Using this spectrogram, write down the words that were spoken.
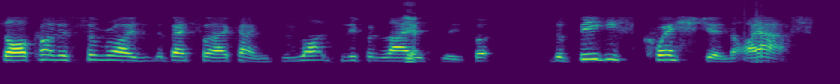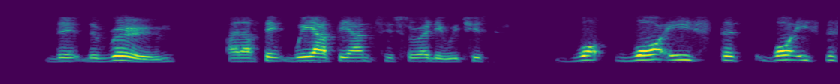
So I'll kind of summarize it the best way I can. There's lots of different Yeah. layers to this, but the biggest question that I asked the, the room, and I think we have the answers already, which is what what is the what is the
